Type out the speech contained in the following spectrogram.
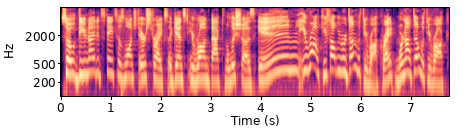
So the United States has launched airstrikes against Iran-backed militias in Iraq. You thought we were done with Iraq, right? We're not done with Iraq.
